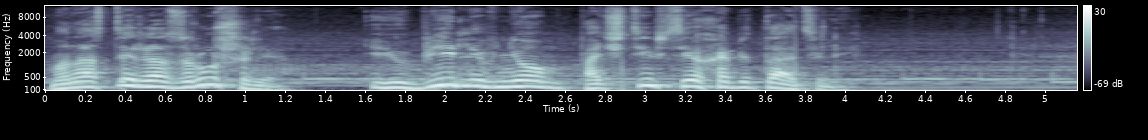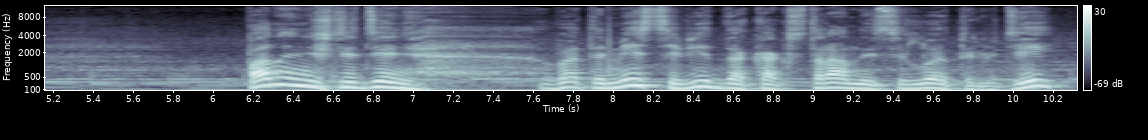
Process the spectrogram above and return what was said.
монастырь разрушили и убили в нем почти всех обитателей. По нынешний день в этом месте видно, как странные силуэты людей –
